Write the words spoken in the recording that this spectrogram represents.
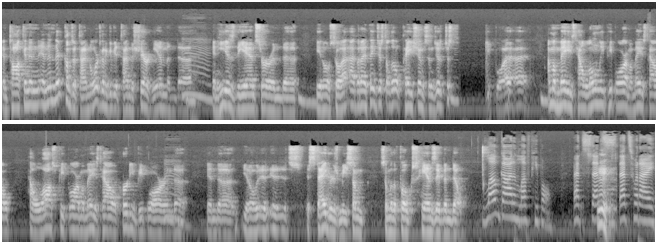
and talking and and then there comes a time the Lord's going to give you time to share Him and uh, Mm. and He is the answer and uh, you know so I, I but I think just a little patience and just just people. I, I I'm amazed how lonely people are. I'm amazed how how lost people are. I'm amazed how hurting people are. And uh, and uh, you know it, it, it's it staggers me some some of the folks hands they've been dealt. love God and love people. That's that's Mm. that's what I,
